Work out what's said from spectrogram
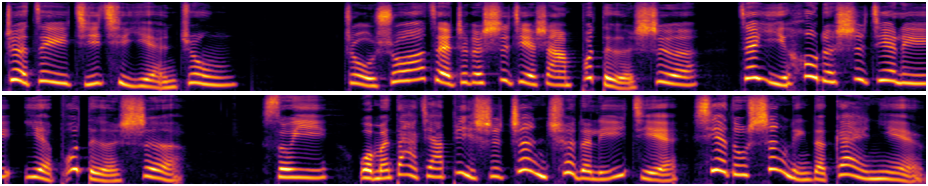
这罪极其严重。主说，在这个世界上不得赦。在以后的世界里也不得赦，所以我们大家必须正确的理解亵渎圣灵的概念。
